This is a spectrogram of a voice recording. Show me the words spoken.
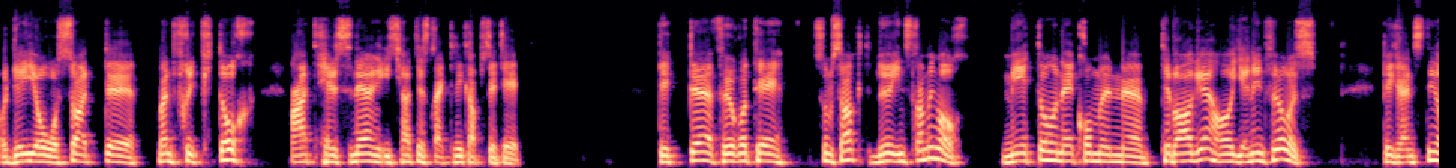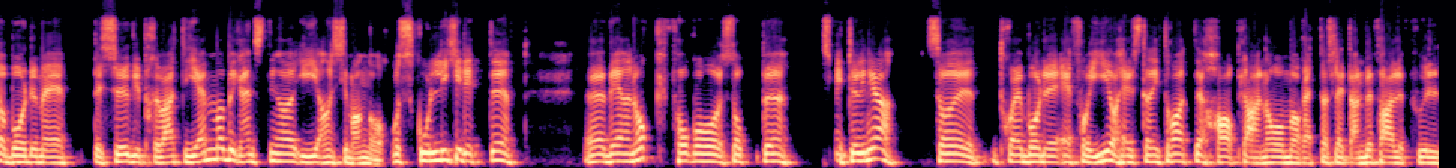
Og Det gjør også at eh, man frykter at helsenæringen ikke har tilstrekkelig kapasitet. Dette fører til som sagt, mye innstramminger. Meteren er kommet uh, tilbake og gjeninnføres. Begrensninger både med besøk i private hjem og begrensninger i arrangementer. Og Skulle ikke dette uh, være nok for å stoppe smitteøkninga, så tror jeg både FHI og Helsedirektoratet har planer om å rett og slett anbefale full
